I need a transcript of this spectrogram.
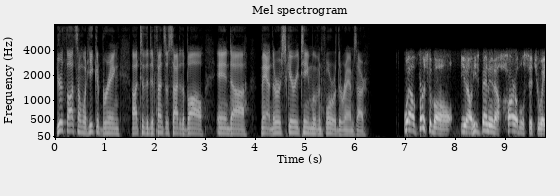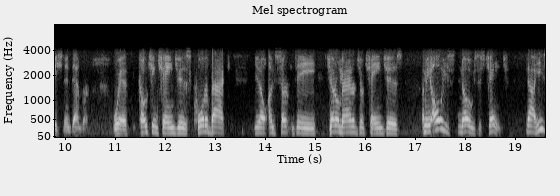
Your thoughts on what he could bring uh, to the defensive side of the ball and, uh, man, they're a scary team moving forward. The Rams are. Well, first of all, you know he's been in a horrible situation in Denver with coaching changes, quarterback, you know, uncertainty, general manager changes. I mean, all he knows is change. Now he's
